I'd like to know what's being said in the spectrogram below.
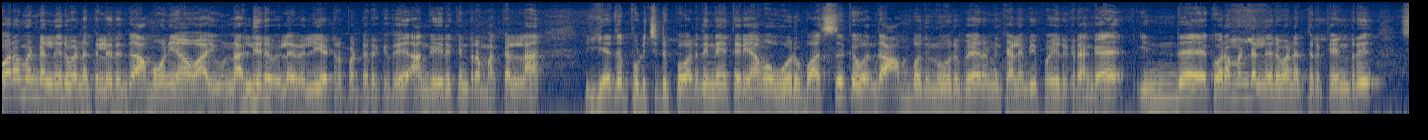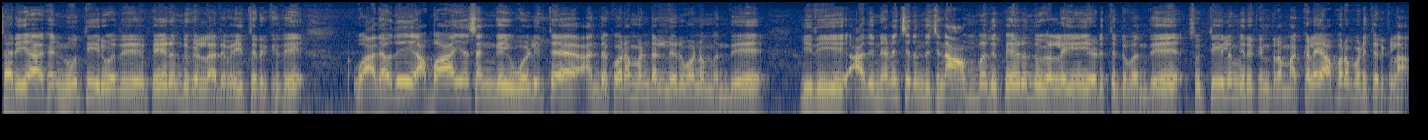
கொரமண்டல் நிறுவனத்திலிருந்து அமோனியா வாயு நள்ளிரவில் வெளியேற்றப்பட்டிருக்குது. அங்கே இருக்கின்ற மக்கள்லாம் எதை பிடிச்சிட்டு போகிறதுனே தெரியாமல் ஒரு பஸ்ஸுக்கு வந்து ஐம்பது நூறு பேருன்னு கிளம்பி போயிருக்கிறாங்க. இந்த கொரமண்டல் நிறுவனத்திற்கென்று சரியாக நூற்றி இருபது பேருந்துகள் அது வைத்திருக்குது. அதாவது அபாய சங்கை ஒழித்த அந்த கொரமண்டல் நிறுவனம் வந்து இது அது நினச்சிருந்துச்சுன்னா ஐம்பது பேருந்துகளையும் எடுத்துகிட்டு வந்து சுற்றிலும் இருக்கின்ற மக்களை அப்புறப்படுத்தியிருக்கலாம்.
